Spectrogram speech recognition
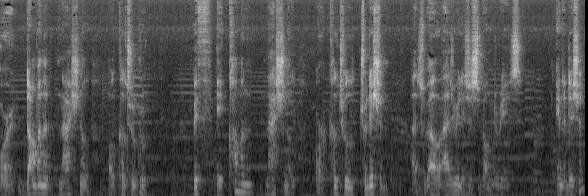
or dominant national or cultural group with a common national or cultural tradition as well as religious boundaries. In addition,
